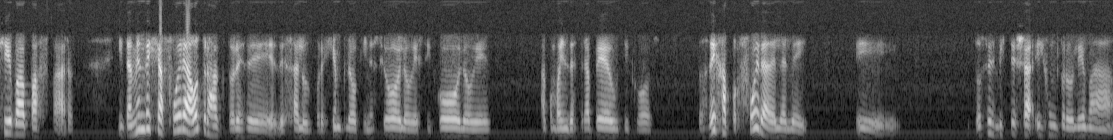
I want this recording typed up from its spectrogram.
¿qué va a pasar? Y también deja afuera a otros actores de, salud, por ejemplo, kinesiólogos, psicólogos, acompañantes terapéuticos, los deja por fuera de la ley. Eh, entonces, viste, ya es un problema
